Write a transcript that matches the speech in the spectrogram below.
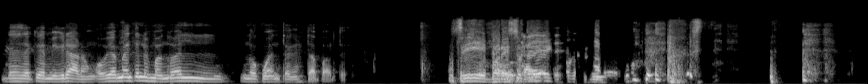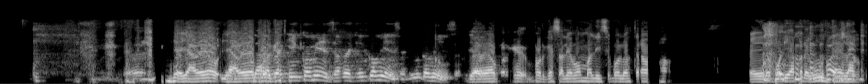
desde que emigraron? Obviamente Luis Manuel no cuenta en esta parte. Sí, por eso te ya, ya veo, ya veo Dale, por pues, qué, ¿Quién comienza? ¿Quién comienza? ¿Quién comienza? ya veo por qué, por qué salimos malísimos los trabajos. Pedro ponía preguntas en la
